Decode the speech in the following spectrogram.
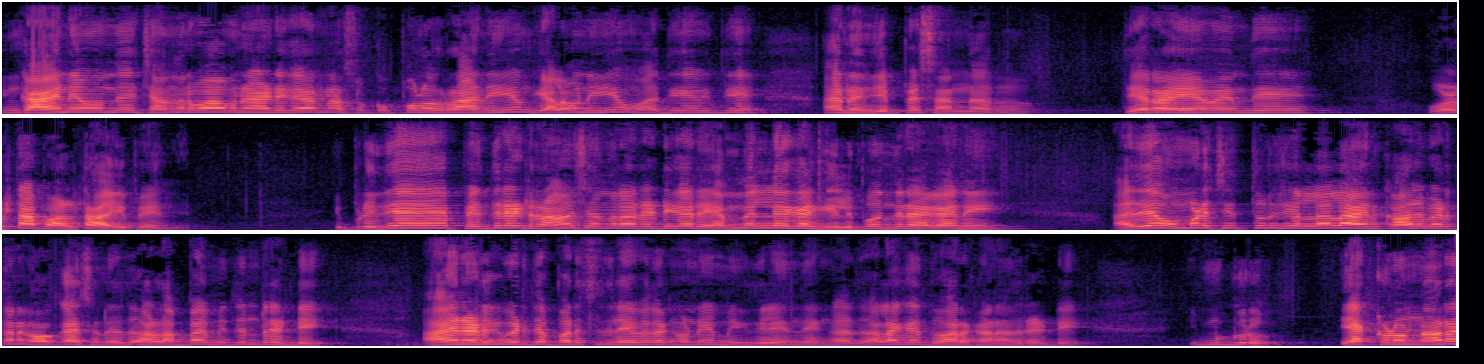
ఇంకా ఆయన ఏముంది? చంద్రబాబు నాయుడు గారిని అసలు కుప్పలోకి రానియం గెలవనీయం అది ఇది అని చెప్పేసి అన్నారు. తీరా ఏమైంది? ఉల్టా పల్టా అయిపోయింది. ఇప్పుడు ఇదే పెద్దిరెడ్డి రామచంద్రారెడ్డి గారు ఎమ్మెల్యేగా గెలిపొందినా కానీ అదే ఉమ్మడి చిత్తూరు జిల్లాలో ఆయన కాలు పెడతానికి అవకాశం లేదు. వాళ్ళ అబ్బాయి మిథున్ రెడ్డి ఆయన అడుగు పెడితే పరిస్థితులు ఏ విధంగా ఉన్నాయో మీకు తెలియదు ఏం కాదు. అలాగే ద్వారకానాథ్ రెడ్డి ముగ్గురు ఎక్కడ ఉన్నారో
